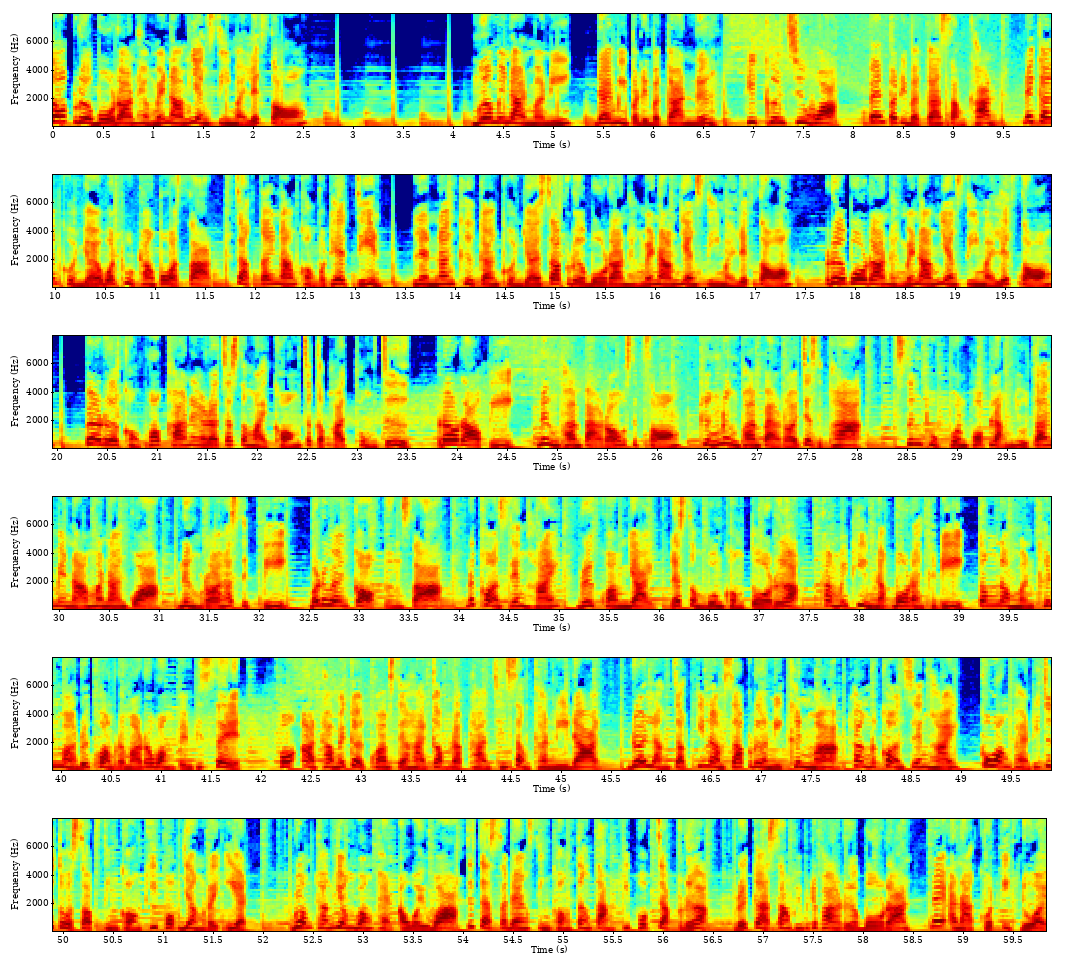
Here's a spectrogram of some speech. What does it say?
ซากเรือโบราณแห่งแม่น้ำแยงซีหมายเลขสอง เมื่อไม่นานมานี้ได้มีปฏิบัติการหนึ่งที่ขึ้นชื่อว่าเป็นปฏิบัติการสำคัญในการขนย้ายวัตถุทางประวัติศาสตร์ จากใต้น้ำของประเทศจีน และนั่นคือการขนย้ายซากเรือโบราณแห่งแม่น้ำแยงซีหมายเลขสอง เรือโบราณแห่งแม่น้ำแยงซีหมายเลขสองเป็นเรือของพ่อค้าในรัชสมัยของจักรพรรดิถงจื้อราวๆปี 1862 ถึง 1875 ซึ่งถูกค้นพบหลังอยู่ใต้แม่น้ำมานานกว่า 150 ปี บริเวณเกาะเฮิงซานครเซี่ยงไฮ้ด้วยความใหญ่และสมบูรณ์ของตัวเรือทำให้ทีมนักโบราณคดีต้องนำมันขึ้นมาด้วยความระมัดระวังเป็นพิเศษ เพราะอาจทำให้เกิดความเสียหายกับหลักฐานชิ้นสำคัญนี้ได้ โดยหลังจากที่นำซากเรือนี้ขึ้นมา ทางนครเซี่ยงไฮ้ก็วางแผนที่จะตรวจสอบสิ่งของที่พบอย่างละเอียด รวมทั้งยังวางแผนเอาไว้ว่า จะจัดแสดงสิ่งของต่างๆ ที่พบจากเรือโดยการสร้างพิพิธภัณฑ์เรือโบราณในอนาคตอีกด้วย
